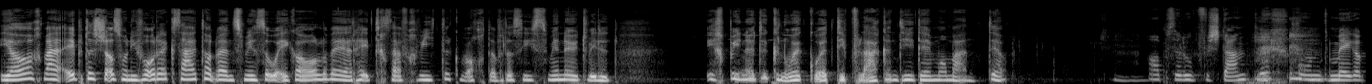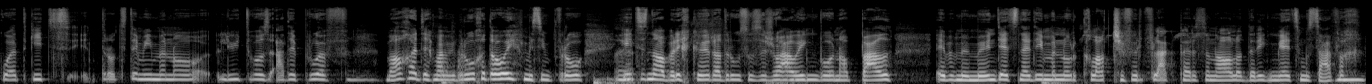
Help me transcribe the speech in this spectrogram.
ja, ich meine, eben das ist das, was ich vorher gesagt habe, wenn es mir so egal wäre, hätte ich es einfach weitergemacht, aber das ist mir nicht, weil ich bin nicht genug gute Pflegende in dem Moment, ja. Absolut verständlich und mega gut. Gibt es trotzdem immer noch Leute, die auch diesen Beruf machen? Ich meine, wir brauchen euch, wir sind froh, gibt es noch, aber ich höre daraus also schon auch irgendwo einen Appell, eben, wir müssen jetzt nicht immer nur klatschen für Pflegepersonal oder irgendwie, jetzt muss einfach mhm.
